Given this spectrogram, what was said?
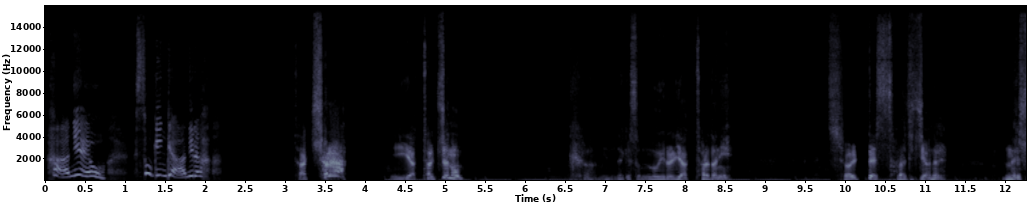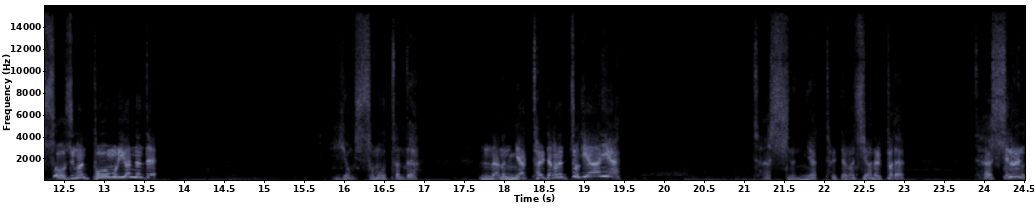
아니에요. 속인 게 아니라 닥쳐라! 이 약탈자 놈! 감히 내게서 누이를 약탈하다니 절대 사라지지 않을 내 소중한 보물이었는데. 용서 못한다. 나는 약탈당하는 쪽이 아니야. 다시는 약탈당하지 않을 거다. 다시는.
